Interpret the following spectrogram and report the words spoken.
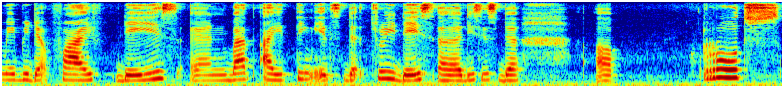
maybe the five days and but I think it's the three days uh, this is the uh, roots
